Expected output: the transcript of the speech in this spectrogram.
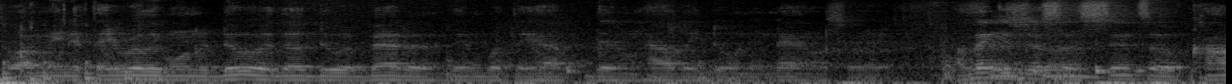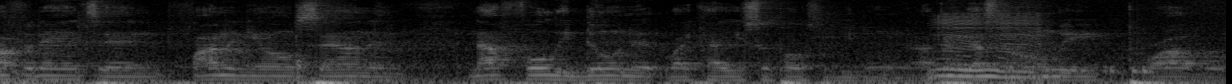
So I mean, if they really want to do it, they'll do it better than what they have than how they're doing it now. So I think it's just a sense of confidence and finding your own sound and not fully doing it like how you're supposed to be doing it. I think that's the Mhm. only problem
